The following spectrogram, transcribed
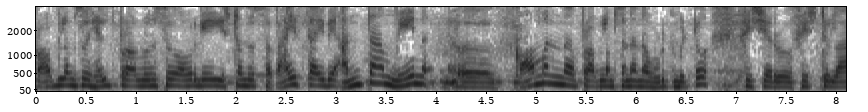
ಪ್ರಾಬ್ಲಮ್ಸು ಹೆಲ್ತ್ ಪ್ರಾಬ್ಲಮ್ಸು ಅವ್ರಿಗೆ ಇಷ್ಟೊಂದು ಸತಾಯಿಸ್ತಾ ಇದೆ ಅಂತ ಮೇನ್ ಕಾಮನ್ ಪ್ರಾಬ್ಲಮ್ಸನ್ನು ನಾವು ಹುಡುಕ್ಬಿಟ್ಟು ಫಿಶರು ಫಿಸ್ಟುಲಾ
